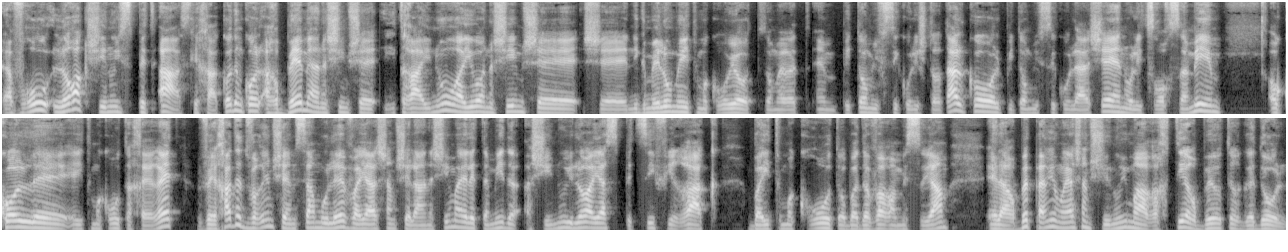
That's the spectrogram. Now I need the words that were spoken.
עברו לא רק שינוי ספצ... אה, סליחה, קודם כל, הרבה מהאנשים שהתראיינו היו אנשים ש... שנגמלו מהתמכרויות, זאת אומרת, הם פתאום הפסיקו לשתות אלכוהול, פתאום הפסיקו לעשן או לצרוך סמים. או כל uh, התמכרות אחרת, ואחד הדברים שהם שמו לב היה שם שלאנשים האלה תמיד השינוי לא היה ספציפי רק בהתמכרות או בדבר המסוים, אלא הרבה פעמים היה שם שינוי מערכתי הרבה יותר גדול.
